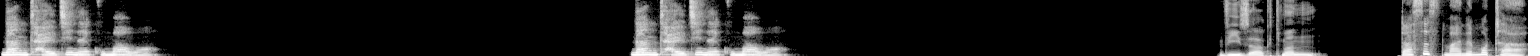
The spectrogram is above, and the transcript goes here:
난 잘 지내 고마워. 난 잘 지내 고마워. Wie sagt man Das ist meine Mutter.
